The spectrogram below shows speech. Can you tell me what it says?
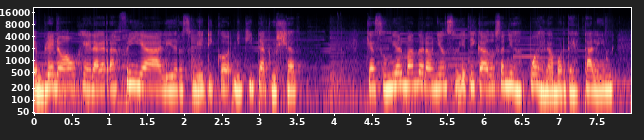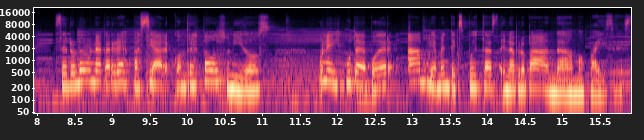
En pleno auge de la Guerra Fría, el líder soviético Nikita Khrushchev, que asumió el mando de la Unión Soviética dos años después de la muerte de Stalin, se enroló en una carrera espacial contra Estados Unidos, una disputa de poder ampliamente expuestas en la propaganda de ambos países.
